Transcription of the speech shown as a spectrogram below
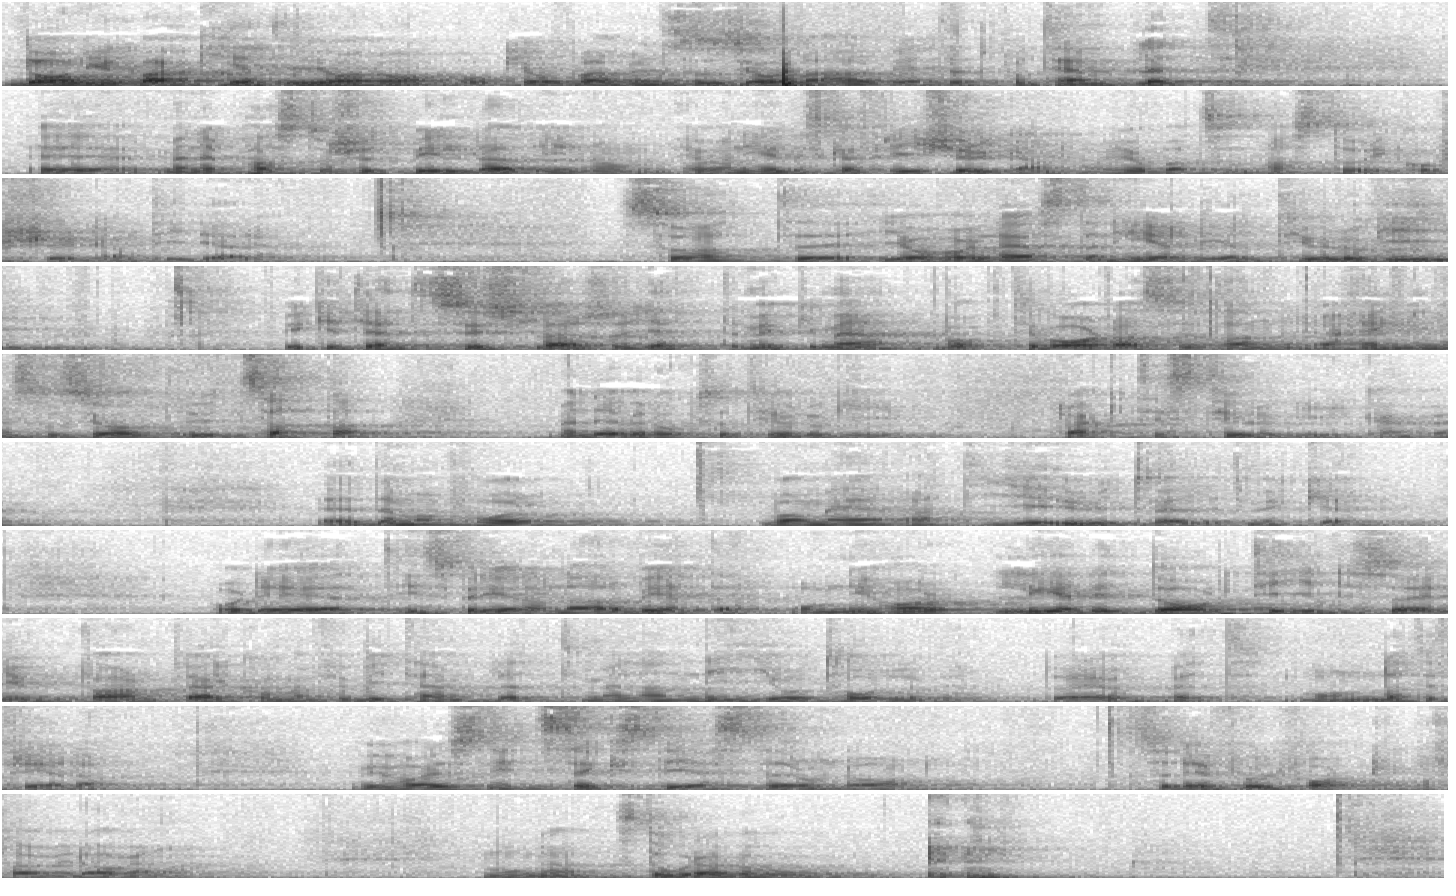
Daniel Back heter jag då och jobbar med det sociala arbetet på Templet. Eh, men är pastorsutbildad inom Evangeliska Frikyrkan och har jobbat som pastor i Korskyrkan tidigare. Så att eh, jag har läst en hel del teologi, vilket jag inte sysslar så jättemycket med till vardags, utan jag hänger med socialt utsatta. Men det är väl också teologi, praktisk teologi kanske, eh, där man får vara med att ge ut väldigt mycket. Och det är ett inspirerande arbete. Om ni har ledigt dagtid så är ni varmt välkomna förbi templet mellan 9 och 12. Då är det öppet måndag till fredag. Vi har i snitt 60 gäster om dagen. Så det är full fart på förmiddagarna. Många stora behov.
